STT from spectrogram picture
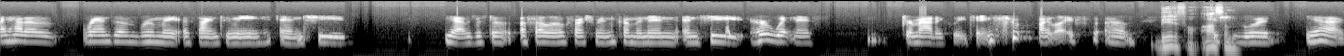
I had a random roommate assigned to me, and she, yeah, it was just a, a fellow freshman coming in, and she, her witness dramatically changed my life. Um, Beautiful. Awesome. She would, yeah,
